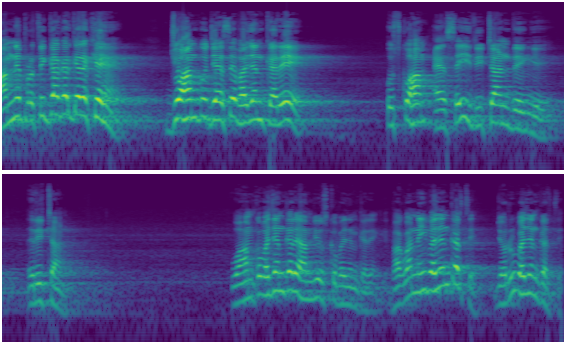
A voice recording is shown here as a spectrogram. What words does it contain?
हमने प्रतिज्ञा करके रखे हैं, जो हमको जैसे भजन करे, उसको हम ऐसे ही रिटर्न देंगे। रिटर्न वो हमको भजन करे, हम भी उसको भजन करेंगे। भगवान नहीं भजन करते, ज़रूर भजन करते।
